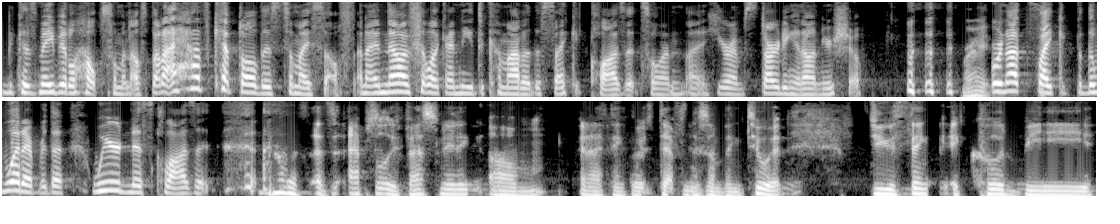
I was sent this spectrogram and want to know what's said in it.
because maybe it'll help someone else. But I have kept all this to myself, and I now I feel like I need to come out of the psychic closet. So I'm uh, here. I'm starting it on your show, Right. or not psychic, but the whatever, the weirdness closet. No, that's, that's absolutely fascinating. Um, and I think there's definitely something to it. Do you think it could be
